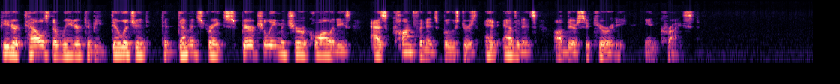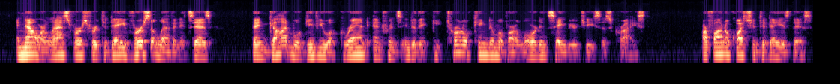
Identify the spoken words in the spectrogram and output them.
Peter tells the reader to be diligent to demonstrate spiritually mature qualities as confidence boosters and evidence of their security in Christ. And now, our last verse for today, verse 11, it says, Then God will give you a grand entrance into the eternal kingdom of our Lord and Savior Jesus Christ. Our final question today is this.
